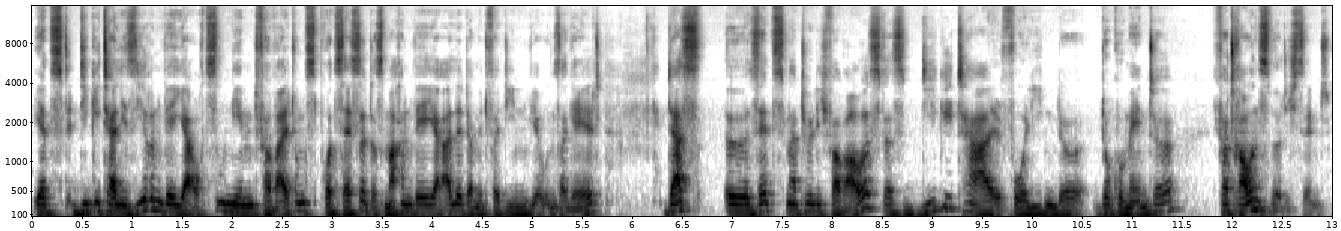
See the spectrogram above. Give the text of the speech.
Jetzt digitalisieren wir ja auch zunehmend Verwaltungsprozesse, das machen wir ja alle, damit verdienen wir unser Geld. Das äh, setzt natürlich voraus, dass digital vorliegende Dokumente vertrauenswürdig sind.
